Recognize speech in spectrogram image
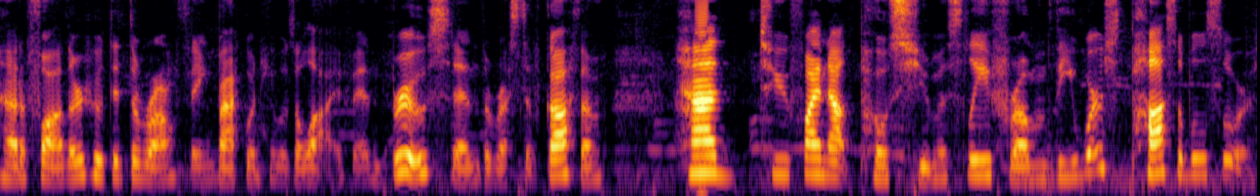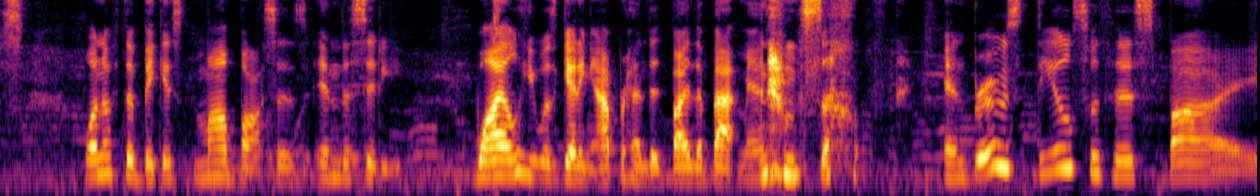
had a father who did the wrong thing back when he was alive, and Bruce and the rest of Gotham had to find out posthumously from the worst possible source, one of the biggest mob bosses in the city, while he was getting apprehended by the Batman himself. And Bruce deals with this by.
